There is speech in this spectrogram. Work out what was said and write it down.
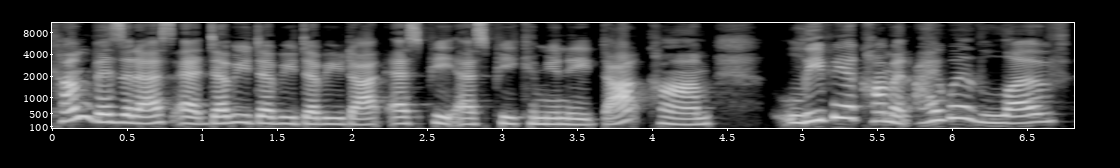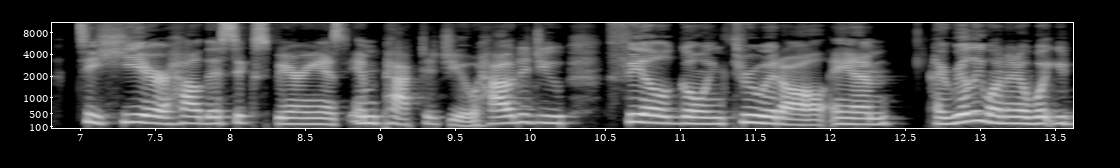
come visit us at www.spspcommunity.com. Leave me a comment. I would love to hear how this experience impacted you. How did you feel going through it all? And I really want to know what you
